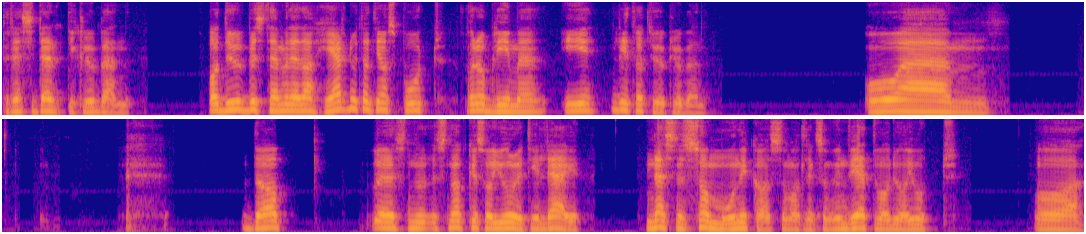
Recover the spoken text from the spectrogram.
president i klubben. Og du bestemmer deg da helt ut at de har spurt for å bli med i litteraturklubben. Og um, da snakkes og gjorde til deg nesten som Monica, som at liksom hun vet hva du har gjort, og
